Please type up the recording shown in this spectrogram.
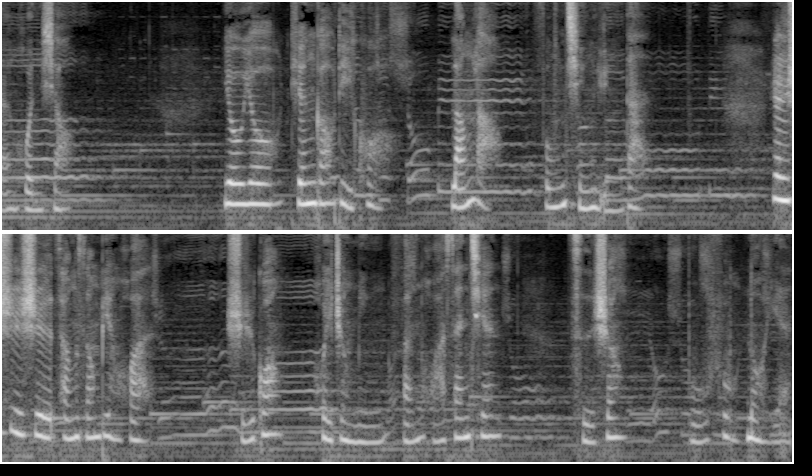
然魂消。悠悠天高地阔，朗朗风轻云淡。任世事沧桑变幻，时光会证明繁华三千，此生不负诺言。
